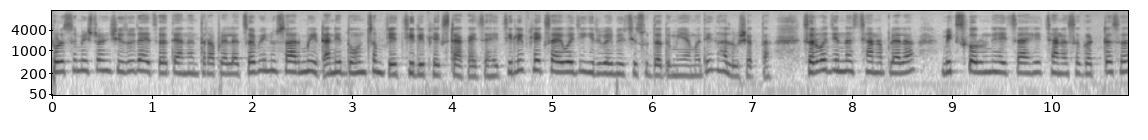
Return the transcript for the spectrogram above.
थोडंसं मिश्रण शिजू द्यायचं त्यानंतर आपल्याला चवीनुसार मीठ आणि दोन चमचे चिली फ्लेक्स टाकायचं आहे. चिली फ्लेक्सऐवजी हिरव्या मिरचीसुद्धा तुम्ही यामध्ये घालू शकता. सर्व जिन्नस छान आपल्याला मिक्स करून घ्यायचं आहे. छान असं घट्टसर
